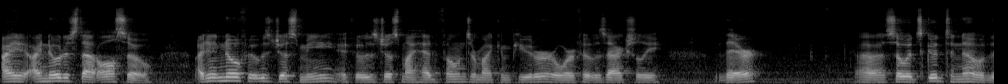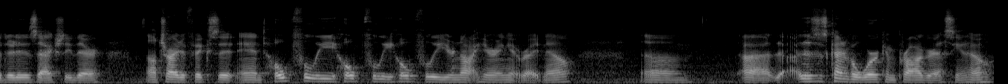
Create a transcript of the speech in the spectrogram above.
I, I noticed that also. I didn't know if it was just me, if it was just my headphones or my computer, or if it was actually there. Uh, so it's good to know that it is actually there. I'll try to fix it and hopefully, hopefully, hopefully you're not hearing it right now. Um, uh, this is kind of a work in progress, you know.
